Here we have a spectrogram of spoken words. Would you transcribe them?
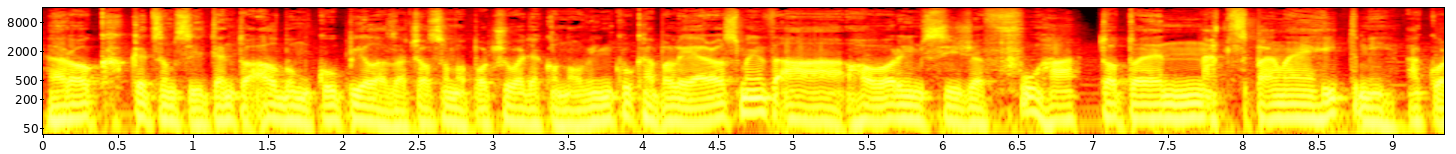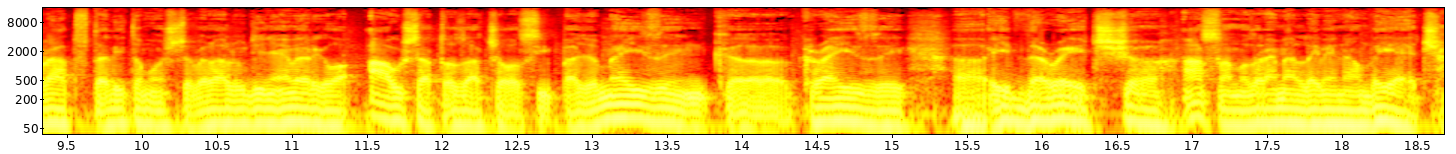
rok, keď som si tento album kúpil a začal som ho počúvať ako novinku kapely Aerosmith a hovorím si, že fuha, toto je nadspané hitmi. Akurát vtedy tomu ešte veľa ľudí neverilo a už sa to začalo sípať. Amazing, uh, crazy, uh, eat the rich uh, a samozrejme living on the edge.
